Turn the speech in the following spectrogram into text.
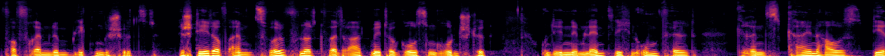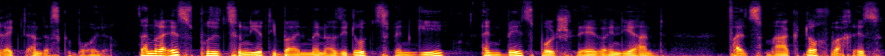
vor fremden Blicken geschützt. Es steht auf einem 1200 Quadratmeter großen Grundstück und in dem ländlichen Umfeld grenzt kein Haus direkt an das Gebäude. Sandra S. positioniert die beiden Männer. Sie drückt Sven G. einen Baseballschläger in die Hand. Falls Mark doch wach ist,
